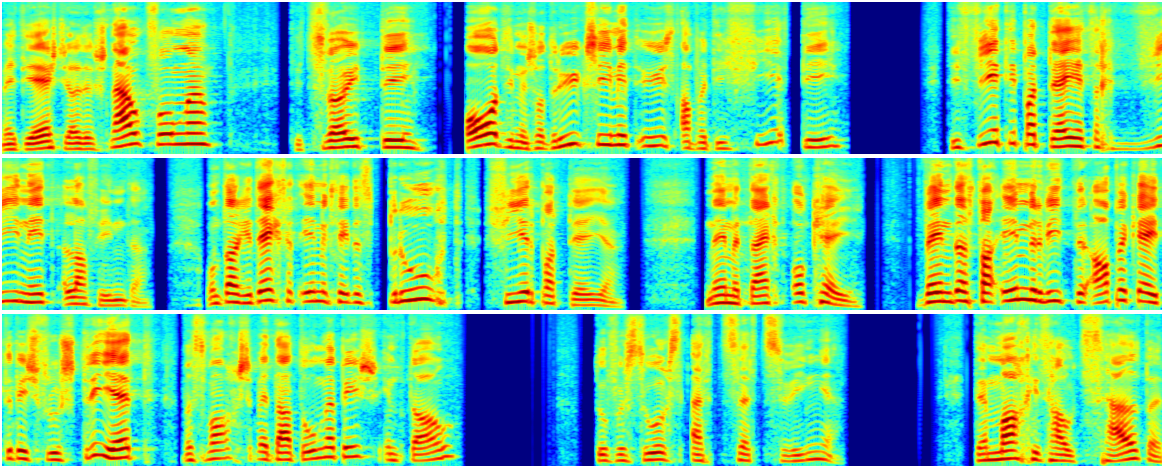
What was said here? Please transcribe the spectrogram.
Wir haben die erste relativ schnell gefunden, die zweite auch, die waren schon drei mit uns, aber die vierte, die vierte Partei hat sich wie nicht finden Und der Architekt hat immer gesagt, es braucht vier Parteien. Haben wir gedacht, okay, wenn das da immer weiter runtergeht, du bist frustriert, was machst du, wenn du da unten bist, im Tal? Du versuchst es zu erzwingen. Dann mach es halt selber.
